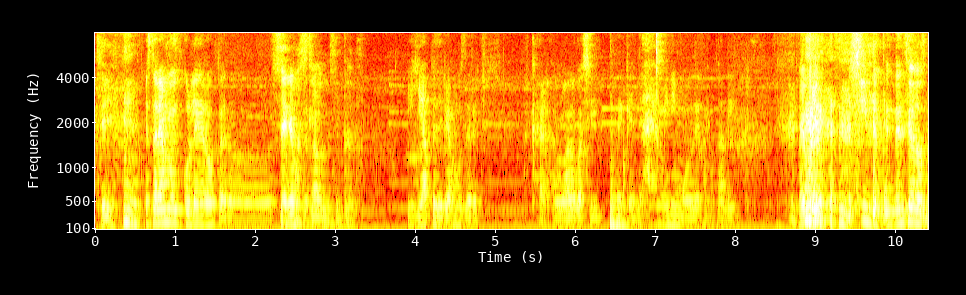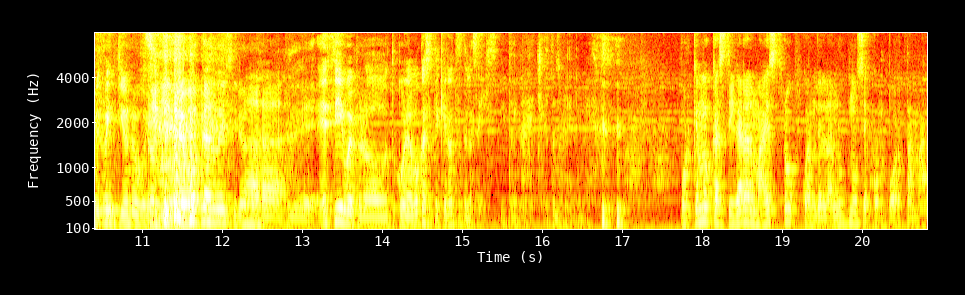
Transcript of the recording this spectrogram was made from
Sí. Estaría muy culero, pero. Seríamos esclavos, güey, sin pedos. Y ya pediríamos derechos. O algo así, de que, ay, mínimo, déjanos salir. Eh, güey, Independencia 2021, güey. Con cubrebocas, güey, si no, no. Ajá. Eh, eh, sí, güey, pero tu cubrebocas si te quiero antes de las 6. Y tú, nah, chica tu madre, güey. ¿Por qué no castigar al maestro cuando el alumno se comporta mal?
